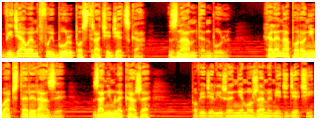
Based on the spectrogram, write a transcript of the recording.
widziałem twój ból po stracie dziecka. Znam ten ból. Helena poroniła cztery razy, zanim lekarze powiedzieli, że nie możemy mieć dzieci.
